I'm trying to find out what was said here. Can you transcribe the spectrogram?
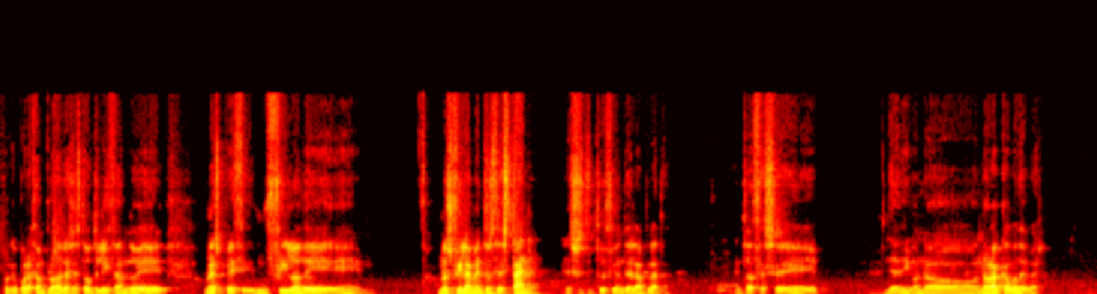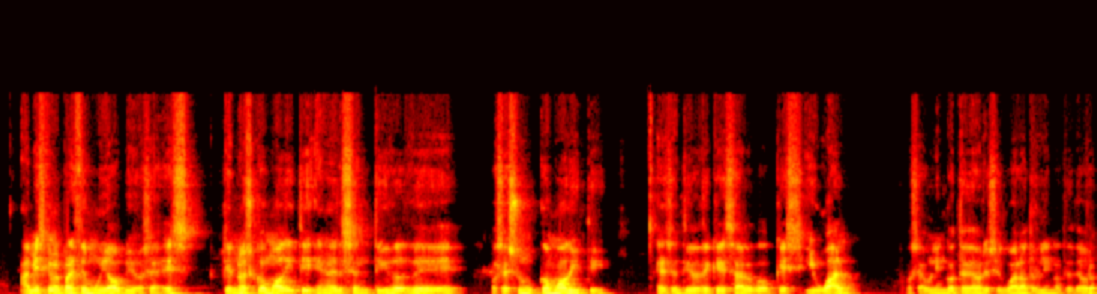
Porque, por ejemplo, ahora se está utilizando eh, una especie, un filo de unos filamentos de estaño en sustitución de la plata. Entonces, eh, ya digo, no, no lo acabo de ver. A mí es que me parece muy obvio, o sea, es que no es commodity en el sentido de, o sea, es un commodity en el sentido de que es algo que es igual, o sea, un lingote de oro es igual a otro lingote de oro,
